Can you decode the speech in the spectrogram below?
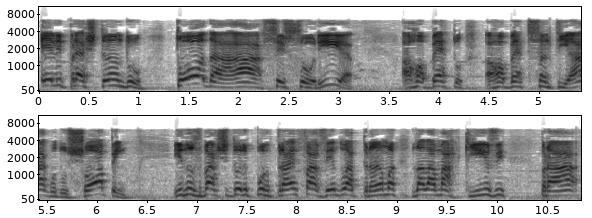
ele prestando toda a assessoria a Roberto, a Roberto Santiago do shopping e nos bastidores por trás fazendo a trama da La Marquise para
